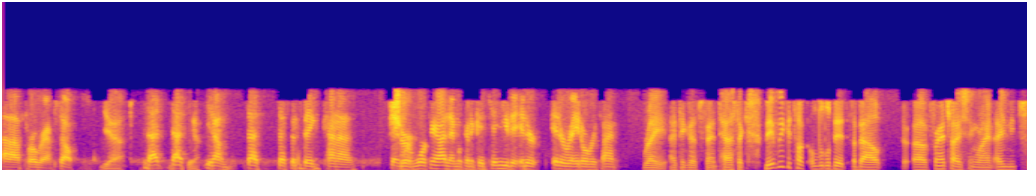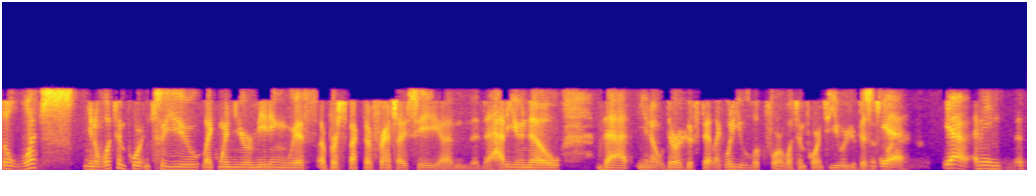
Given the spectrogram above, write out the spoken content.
uh, program. So Yeah. that that's Yeah. you know that's that's been a big kind of thing Sure. we're working on and we're going to continue to iter- iterate over time. Right. I think that's fantastic. Maybe we could talk a little bit about uh, franchising, Ryan. I mean, so what's you know what's important to you, like when you're meeting with a prospective franchisee? Um, how do you know that you know they're a good fit? Like, what do you look for? What's important to you or your business Yeah, partner? yeah. I mean, that's,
